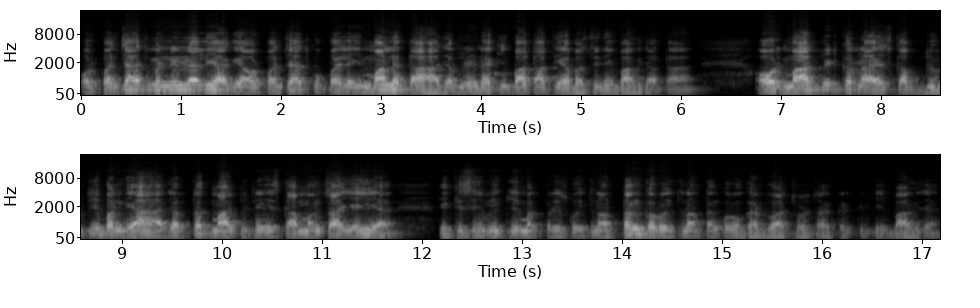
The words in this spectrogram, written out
और पंचायत में निर्णय लिया गया और पंचायत को पहले ही मान लेता है, जब निर्णय की बात आती है, बस सीधे भाग जाता है। और मारपीट करना है, इसका ड्यूटी बन गया है। जब तक मारपीट नहीं, इसका मंशा यही है कि किसी भी कीमत पर इसको इतना तंग करो, इतना तंग करो, घर द्वार छोड़ छाड़ कर के भाग जाए।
